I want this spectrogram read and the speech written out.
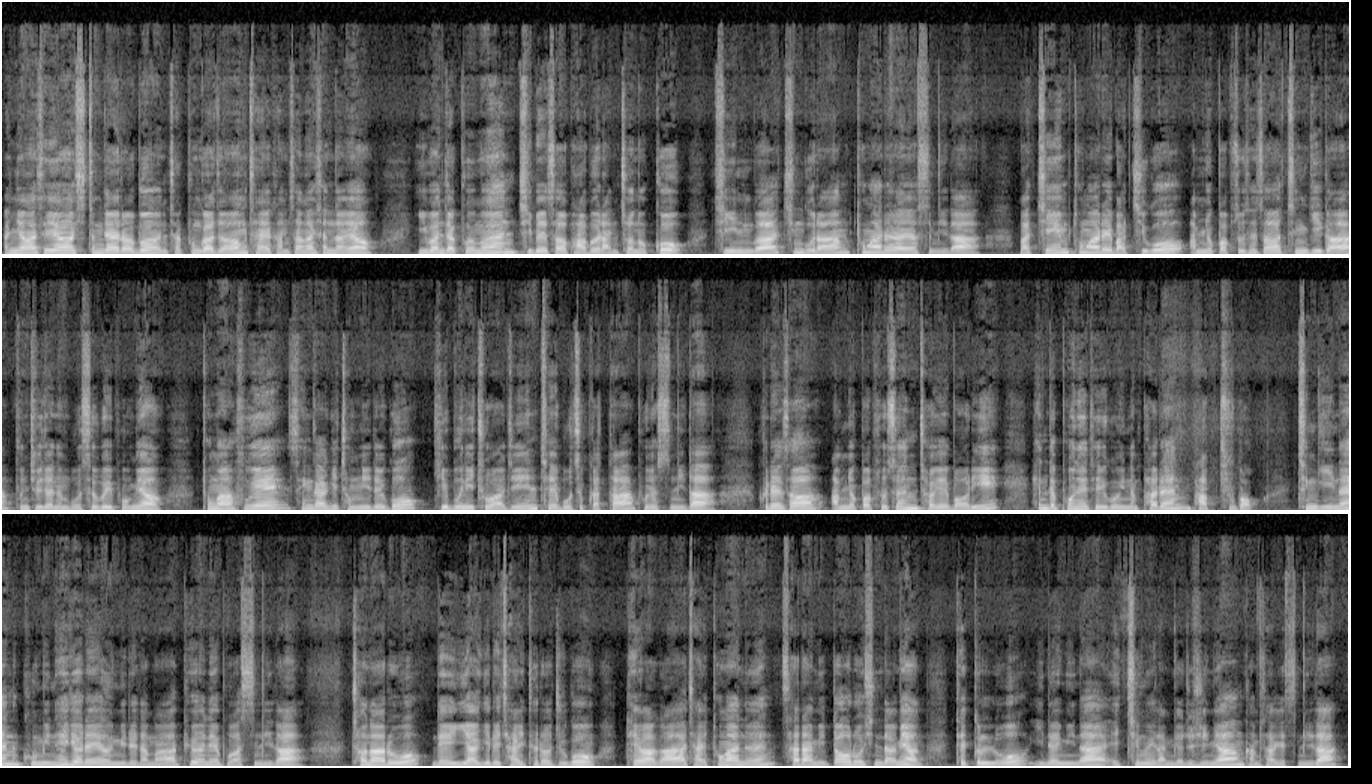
안녕하세요, 시청자 여러분. 작품 과정 잘 감상하셨나요? 이번 작품은 집에서 밥을 앉혀놓고 지인과 친구랑 통화를 하였습니다. 마침 통화를 마치고 압력밥솥에서 증기가 분출되는 모습을 보며 통화 후에 생각이 정리되고 기분이 좋아진 제 모습 같아 보였습니다. 그래서 압력밥솥은 저의 머리, 핸드폰을 들고 있는 팔은 밥 주걱, 증기는 고민 해결의 의미를 담아 표현해 보았습니다. 전화로 내 이야기를 잘 들어주고 대화가 잘 통하는 사람이 떠오르신다면 댓글로 이름이나 애칭을 남겨주시면 감사하겠습니다.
